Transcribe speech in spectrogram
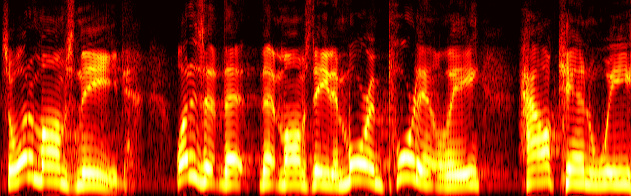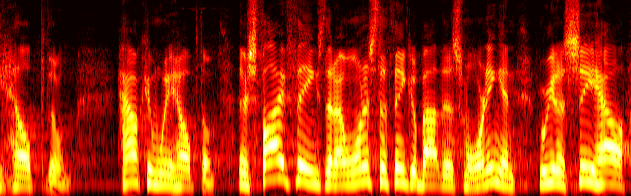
So, what do moms need? What is it that, that moms need? And more importantly, how can we help them? How can we help them? There's five things that I want us to think about this morning, and we're going to see how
